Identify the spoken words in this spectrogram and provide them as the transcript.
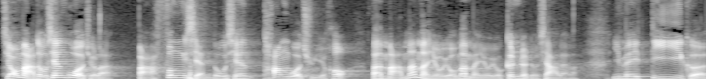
角马都先过去了，把风险都先趟过去以后，斑马慢慢悠悠、慢慢悠悠跟着就下来了。因为第一个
